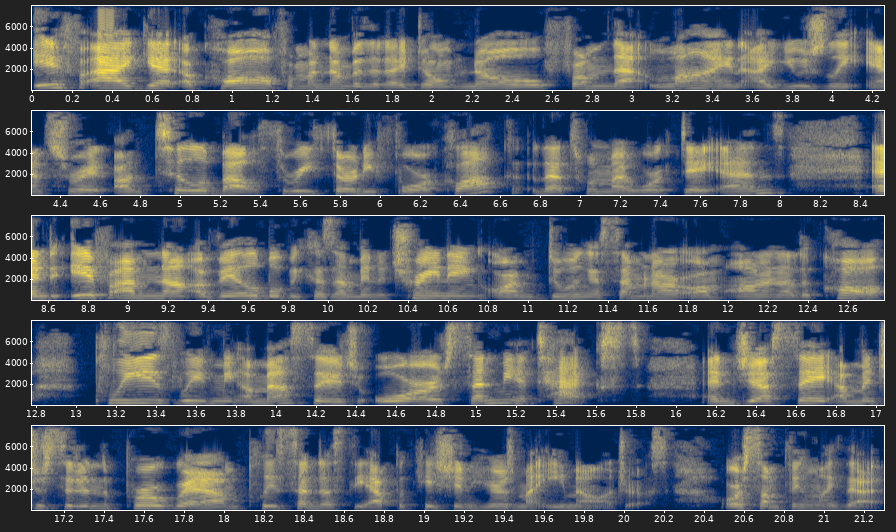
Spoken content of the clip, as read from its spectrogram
If I get a call from a number that I don't know from that line, I usually answer it until about 3 4 o'clock. That's when my workday ends. And if I'm not available because I'm in a training or I'm doing a seminar or I'm on another call, please leave me a message or send me a text and just say, I'm interested in the program. Please send us the application. Here's my email address or something like that.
